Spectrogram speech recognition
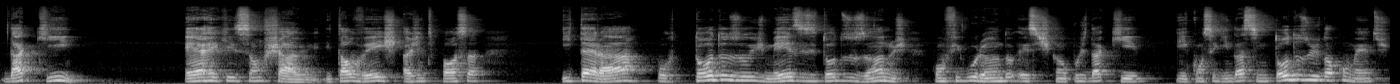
daqui é a requisição chave e talvez a gente possa iterar por todos os meses e todos os anos configurando esses campos daqui e conseguindo assim todos os documentos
